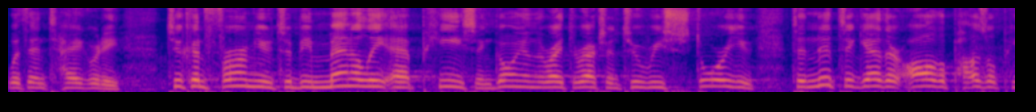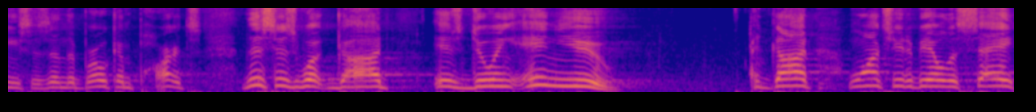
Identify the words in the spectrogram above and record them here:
with integrity to confirm you, to be mentally at peace and going in the right direction, to restore you, to knit together all the puzzle pieces and the broken parts. This is what God is doing in you. And God wants you to be able to say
